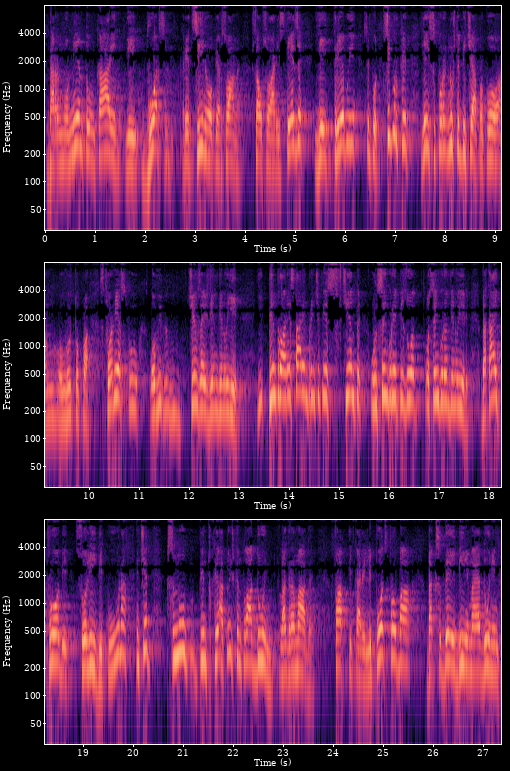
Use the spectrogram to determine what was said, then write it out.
Dar în momentul în care ei vor să rețină o persoană sau să o aresteze, ei trebuie să pună. Sigur că ei se pornesc, nu știu de ce, apropo, am văzut o proastă, se pornesc cu 50 de învinuiri. Pentru arestare, în principiu, e suficient un singur episod, o singură învinuire. Dacă ai probe solide cu una, încep să nu, pentru că atunci când tu aduni la grămadă fapte care le poți proba, dacă se dă bine, mai aduni încă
